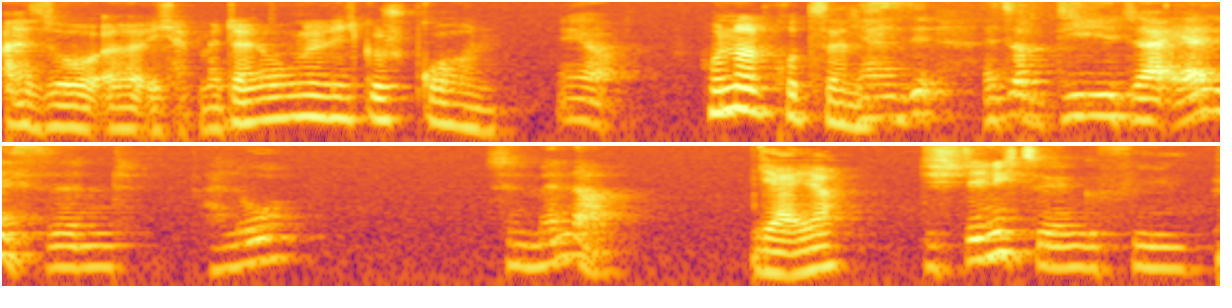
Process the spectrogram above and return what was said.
Also, äh, ich habe mit deinem Onkel nicht gesprochen. ja. 100 Prozent. Ja, als ob die da ehrlich sind. Hallo? Das sind Männer. Ja, ja. Die stehen nicht zu ihren Gefühlen.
